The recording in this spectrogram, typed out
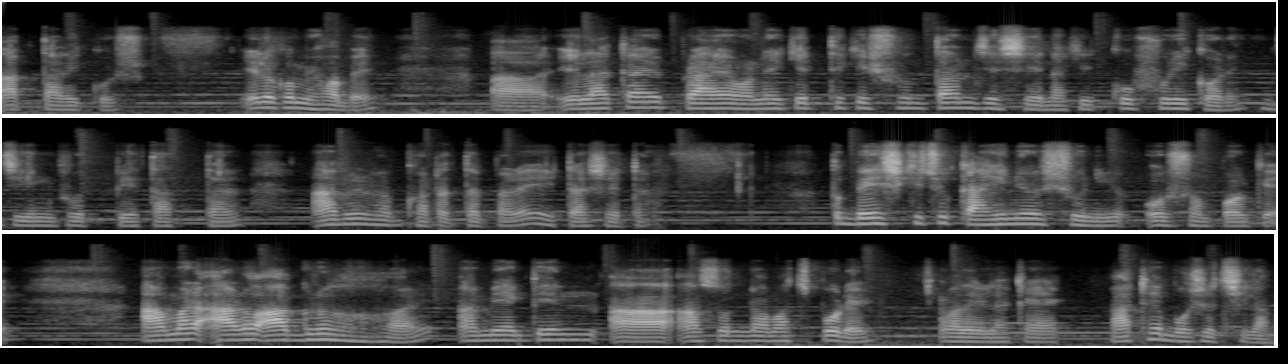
তার তার একুশ। এরকমই হবে এলাকায় প্রায় অনেকের থেকে শুনতাম যে সে নাকি কুফুরি করে, জিন, ভূত প্রেতাত্মার আবির্ভাব ঘটাতে পারে, এটা, সেটা। তো বেশ কিছু কাহিনীও শুনি ওর সম্পর্কে। আমার আরও আগ্রহ হয়, আমি একদিন আসর নামাজ পড়ে আমাদের এলাকায় এক মাঠে বসেছিলাম।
